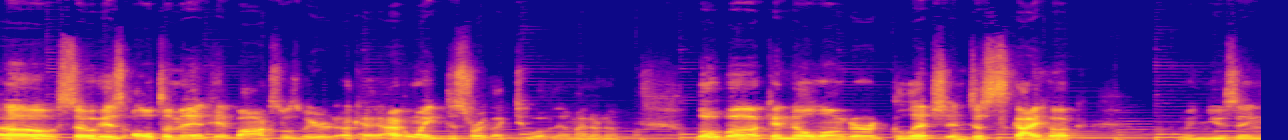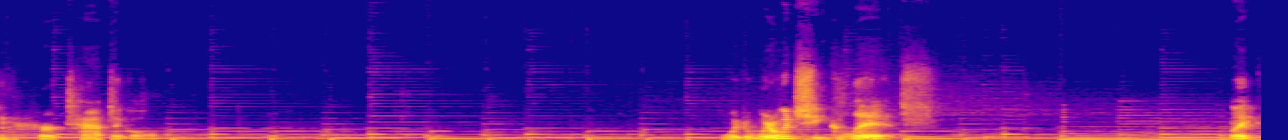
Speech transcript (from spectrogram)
Oh, so his ultimate hitbox was weird? Okay, I've only destroyed like two of them. I don't know. Loba can no longer glitch into Skyhook when using her tactical. Where, where would she glitch? Like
